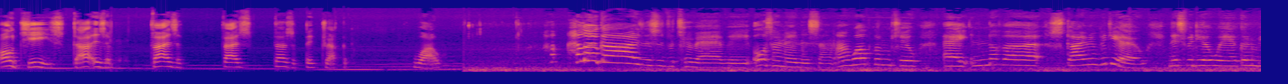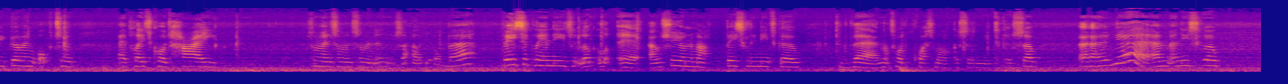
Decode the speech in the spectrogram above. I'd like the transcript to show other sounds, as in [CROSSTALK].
Oh jeez, that is a that is a that is that is a big dragon. Wow. H- Hello guys, this is the Veterari, also known as Sam, and welcome to a, another Skyrim video. In this video we're going to be going up to a place called High something something something is that up there? Basically I need to look, look uh, I'll show you on the map. Basically need to go there, and that's where the quest marker says I need to go. So uh, yeah, um, I need to go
